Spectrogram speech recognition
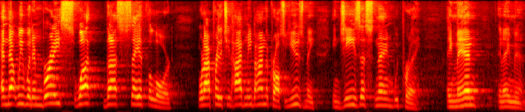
and that we would embrace what thus saith the Lord. Lord, I pray that you'd hide me behind the cross. Use me. In Jesus' name we pray. Amen and amen.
